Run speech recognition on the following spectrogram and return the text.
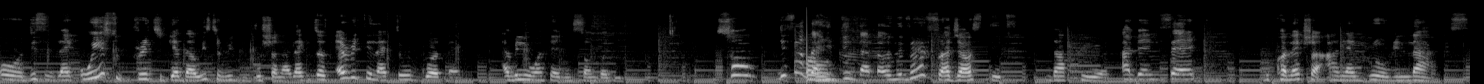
oh, this is like we used to pray together. We used to read devotional. Like it was everything I told God. Like I really wanted in somebody. So the fact that he Oh. did that, I was in a very fragile state that period. And then he said the connection. I was like, bro, relax.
